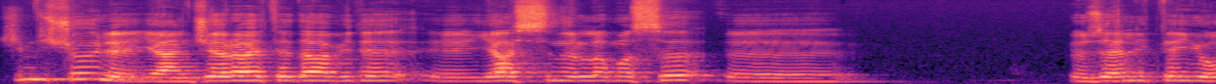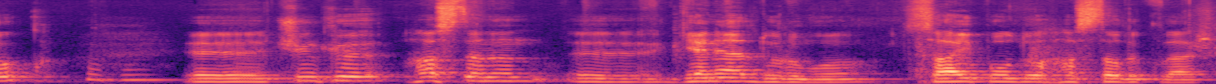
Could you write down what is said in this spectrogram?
Şimdi şöyle yani cerrahi tedavide e, yaş sınırlaması e, özellikle yok. E, çünkü hastanın genel durumu, sahip olduğu hastalıklar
